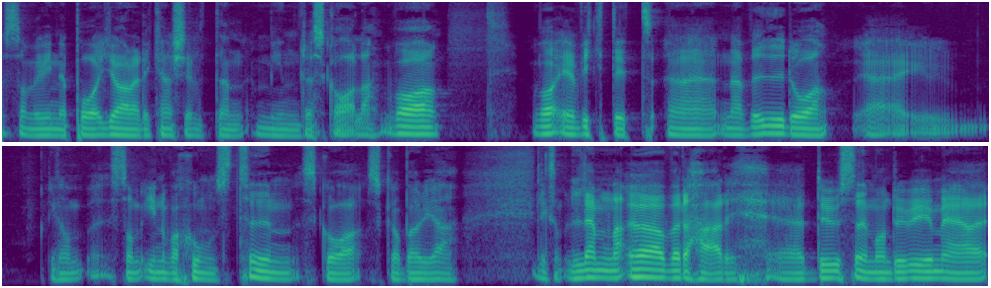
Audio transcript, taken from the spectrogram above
som vi är inne på, göra det kanske i en mindre skala. Vad, vad är viktigt när vi då liksom, som innovationsteam ska, ska börja liksom, lämna över det här. Eh, du Simon, du är ju med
